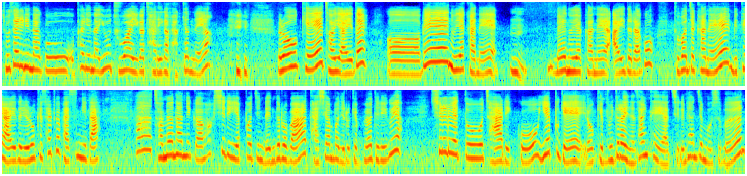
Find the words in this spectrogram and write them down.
조셀린하고 오팔리나 이 두 아이가 자리가 바뀌었네요. 이렇게 저희 아이들 어, 맨 위에 칸에 음, 맨 위에 칸에 아이들하고 두 번째 칸에 밑에 아이들 이렇게 살펴봤습니다. 아 저면 하니까 확실히 예뻐진 랜드로바 다시 한번 이렇게 보여드리고요 실루엣도 잘 있고 예쁘게 이렇게 물들어 있는 상태예요 지금 현재 모습은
